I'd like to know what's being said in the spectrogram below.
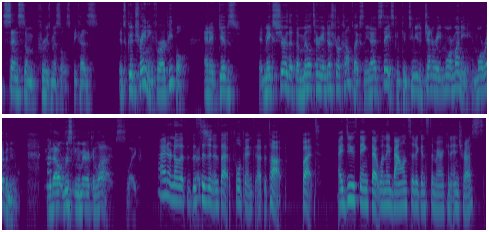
send some cruise missiles because it's good training for our people, and it gives it makes sure that the military industrial complex in the United States can continue to generate more money and more revenue without risking American lives. Like I don't know that the decision is that flippant at the top, but I do think that when they balance it against American interests,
